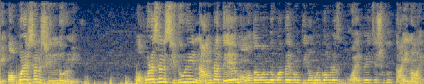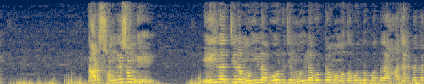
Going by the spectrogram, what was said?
এই অপারেশন সিন্দুর নিয়ে। অপারেশন সিঁদুর এই নামটাতে মমতা বন্দ্যোপাধ্যায় এবং তৃণমূল কংগ্রেস ভয় পেয়েছে শুধু তাই নয়। তার সঙ্গে সঙ্গে এই রাজ্যের মহিলা ভোট, যে মহিলা ভোটটা মমতা বন্দ্যোপাধ্যায় হাজার টাকার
